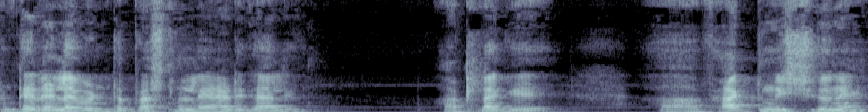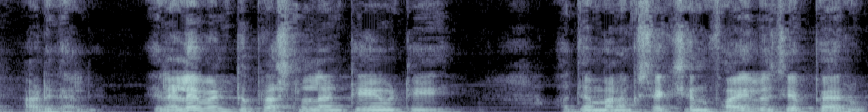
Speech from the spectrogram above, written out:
అంటే రెలవెంట్ ప్రశ్నలే అడగాలి. అట్లాగే ఫ్యాక్ట్ ఇష్యూనే అడగాలి. రెలవెంట్ ప్రశ్నలు అంటే ఏమిటి? అదే మనకు సెక్షన్ ఫైవ్లో చెప్పారు.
